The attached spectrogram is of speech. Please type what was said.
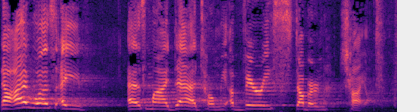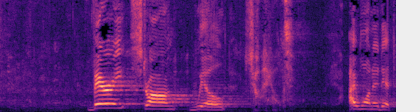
Now, I was a, as my dad told me, a very stubborn child very strong willed child. I wanted it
